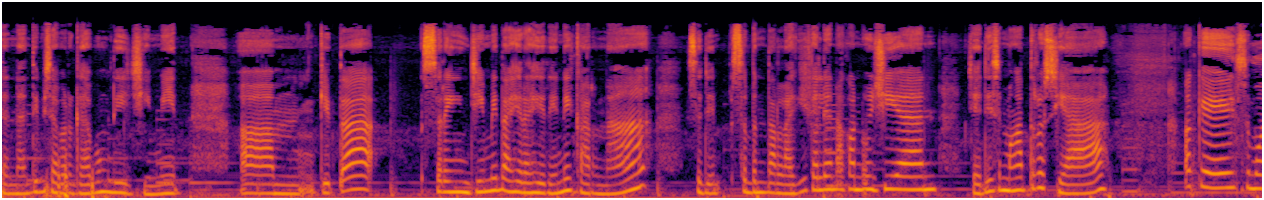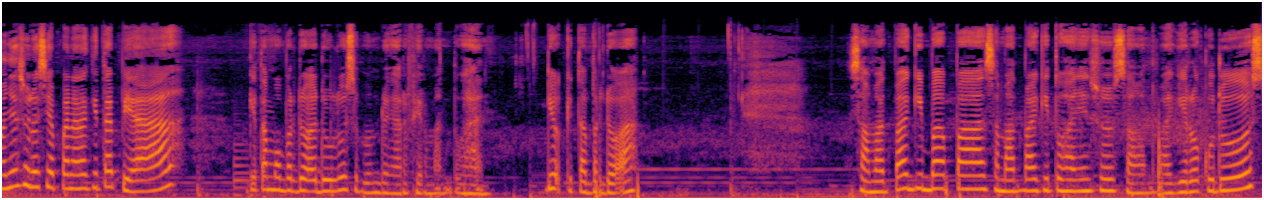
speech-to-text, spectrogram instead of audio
dan nanti bisa bergabung di Jimit. Um, kita sering Jimit akhir-akhir ini karena sebentar lagi kalian akan ujian. Jadi semangat terus ya. Oke, semuanya sudah siapkan Alkitab ya. Kita mau berdoa dulu sebelum dengar firman Tuhan. Yuk kita berdoa. Selamat pagi Bapak, selamat pagi Tuhan Yesus, selamat pagi Roh Kudus.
